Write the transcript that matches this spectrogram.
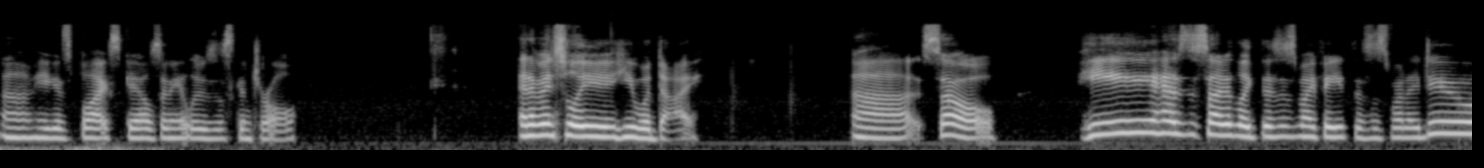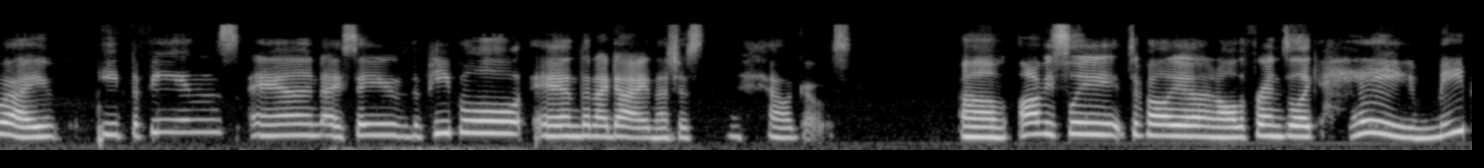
Um, he gets black scales and he loses control. And eventually he would die. Uh, so he has decided like this is my fate, this is what I do. I eat the fiends and I save the people and then I die, and that's just how it goes. Um, obviously Tifalia and all the friends are like, hey, maybe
